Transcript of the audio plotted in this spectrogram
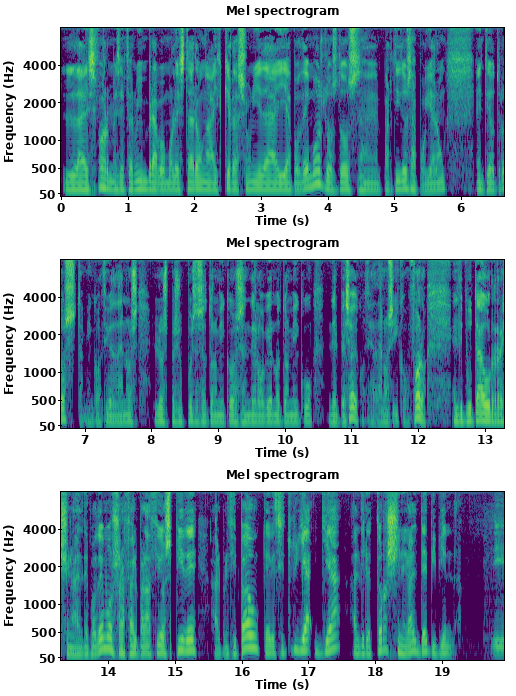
Las formas de Fermín Bravo molestaron a Izquierda Unida y a Podemos. Los dos eh, partidos apoyaron, entre otros, también con Ciudadanos, los presupuestos autonómicos del gobierno autonómico del PSOE, con Ciudadanos y con Foro. El diputado regional de Podemos, Rafael Palacios, pide al Principado que destituya ya al director general de Vivienda y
